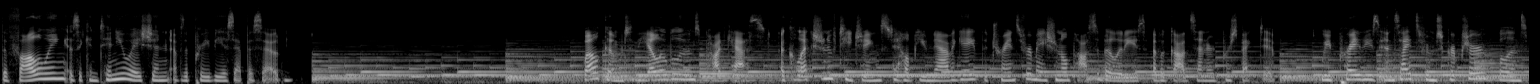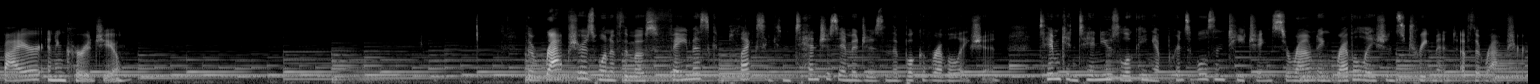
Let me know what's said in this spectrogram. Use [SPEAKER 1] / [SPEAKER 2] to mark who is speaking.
[SPEAKER 1] The following is a continuation of the previous episode. Welcome to the Yellow Balloons Podcast, a collection of teachings to help you navigate the transformational possibilities of a God centered perspective. We pray these insights from Scripture will inspire and encourage you. Rapture is one of the most famous, complex, and contentious images in the book of Revelation. Tim continues looking at principles and teachings surrounding Revelation's treatment of the rapture.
